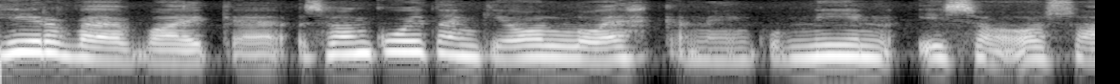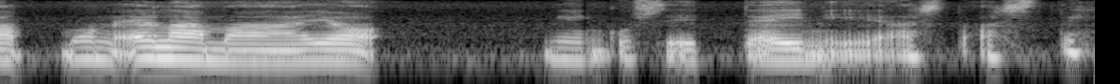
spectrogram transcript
hirveän vaikea. Se on kuitenkin ollut ehkä niin, kuin niin iso osa mun elämää jo niin kuin siitä teini-iästä asti.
